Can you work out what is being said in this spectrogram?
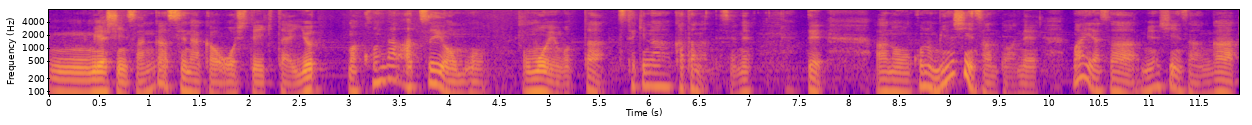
宮新さんが背中を押していきたいよ。まあ、こんな熱い思いを持った素敵な方なんですよね。で、あのこのミヤシンさんとはね毎朝ミヤシンさんが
